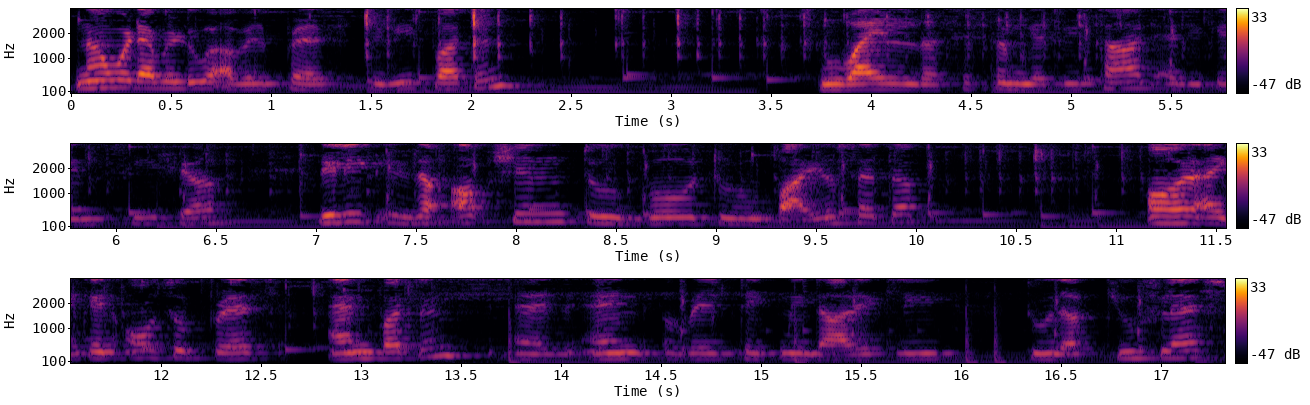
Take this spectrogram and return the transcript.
Now what I will do, I will press delete button while the system gets restarted as you can see here delete is the option to go to BIOS setup or I can also press end button and end will take me directly to the QFlash.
